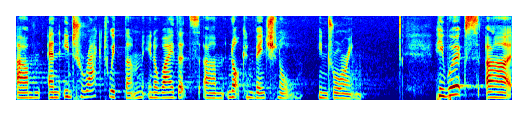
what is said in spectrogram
um, and interact with them in a way that's um, not conventional in drawing. He works, uh,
